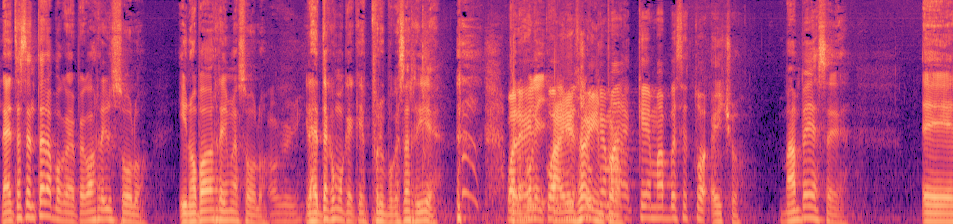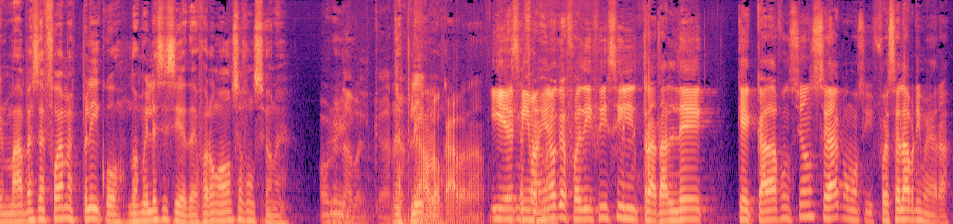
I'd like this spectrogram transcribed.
La gente se entera porque me pego a reír solo. Y no puedo reírme solo. Y la gente como que, ¿qué? ¿pero por qué se ríe? ¿Cuál es, el, cuál es el es que más, que más veces tú has hecho? Más veces. eh, más veces fue, me explico, 2017. Fueron 11 funciones. Me explico. Cabrón. Y me imagino más. que fue difícil tratar de que cada función sea como si fuese la primera.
